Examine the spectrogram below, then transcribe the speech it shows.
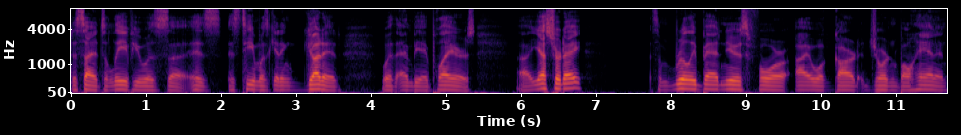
decided to leave. He was uh, his his team was getting gutted with NBA players. Uh, yesterday, some really bad news for Iowa guard Jordan Bohannon.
